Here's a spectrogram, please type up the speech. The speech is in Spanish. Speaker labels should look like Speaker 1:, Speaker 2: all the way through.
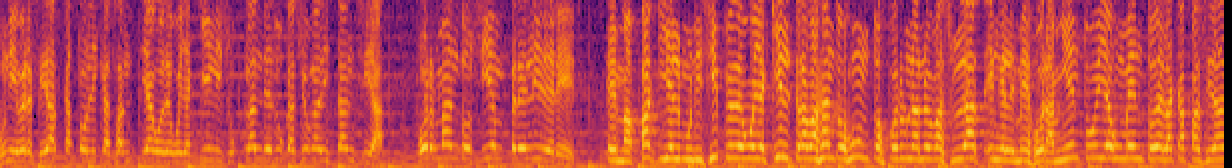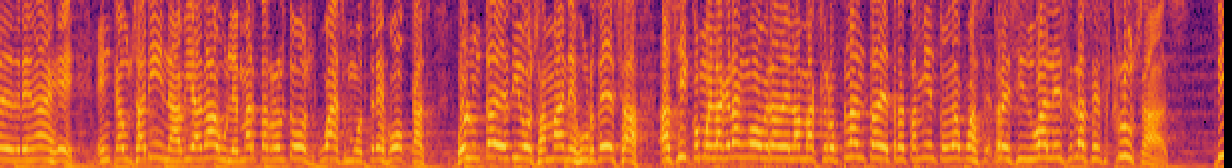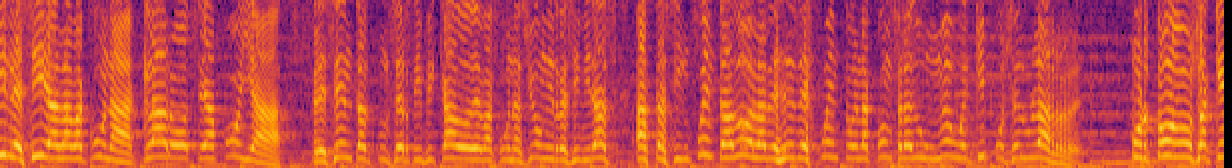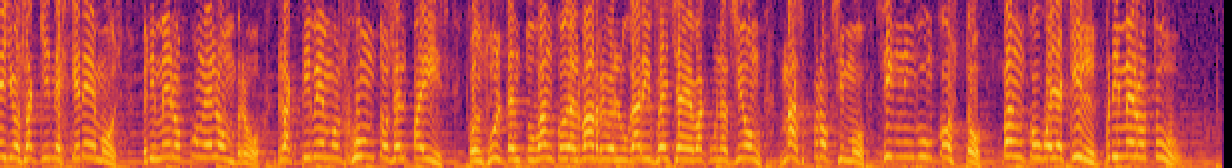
Speaker 1: Universidad Católica Santiago de Guayaquil y su plan de educación a distancia, formando siempre líderes.
Speaker 2: EMAPAC y el municipio de Guayaquil trabajando juntos por una nueva ciudad en el mejoramiento y aumento de la capacidad de drenaje en Causarina, Vía Daule, Marta Roldós, Guasmo, Tres Bocas, Voluntad de Dios, Amanes, Urdesa, así como en la gran obra de la macroplanta de tratamiento de aguas residuales Las Exclusas. Dile sí a la vacuna, Claro te apoya. Presenta tu certificado de vacunación y recibirás hasta 50 dólares de descuento en la compra de un nuevo equipo celular. Por todos aquellos a quienes queremos, primero pon el hombro, reactivemos juntos el país. Consulta en tu banco del barrio el lugar y fecha de vacunación más próximo, sin ningún costo. Banco Guayaquil, primero tú.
